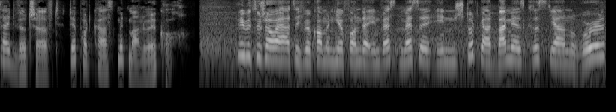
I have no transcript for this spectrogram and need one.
Inside Wirtschaft, der Podcast mit Manuel Koch. Liebe Zuschauer, herzlich willkommen hier von der Investmesse in Stuttgart. Bei mir ist Christian Röhl,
